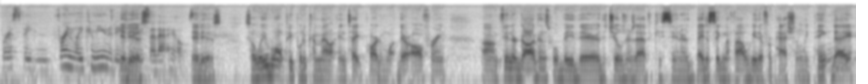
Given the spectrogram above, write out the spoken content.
breastfeeding friendly community It too, is. so that helps. It is. So we want people to come out and take part in what they're offering. Um, Fender Goggins will be there, the Children's Advocacy Center, Beta Sigma Phi will be there for Passionately Pink Day.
